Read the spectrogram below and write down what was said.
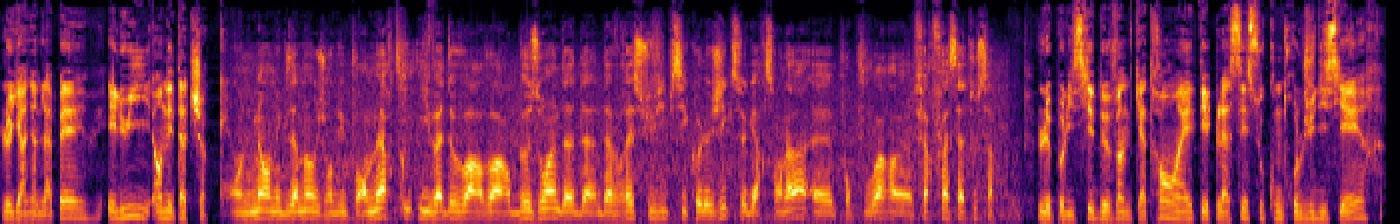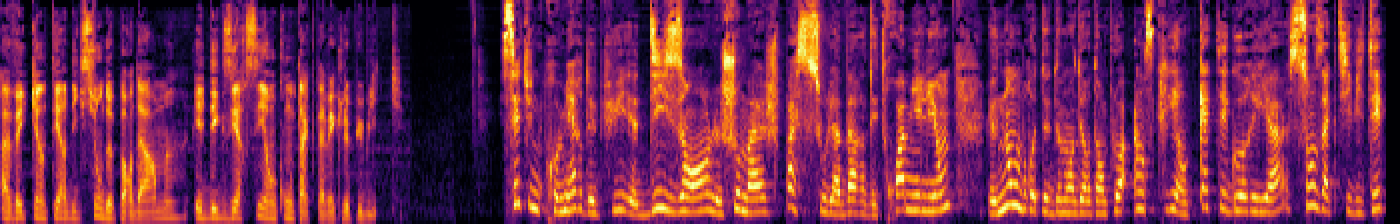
Le gardien de la paix est lui en état de choc. On le met en examen aujourd'hui pour meurtre. Il va devoir avoir besoin d'un vrai suivi psychologique, ce garçon-là, pour pouvoir faire face à tout ça. Le policier de 24 ans a été placé sous contrôle judiciaire avec interdiction de port d'armes et d'exercer en contact avec le public. C'est une première depuis 10 ans. Le chômage passe sous la barre des 3 millions. Le nombre de demandeurs d'emploi inscrits en catégorie A sans activité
